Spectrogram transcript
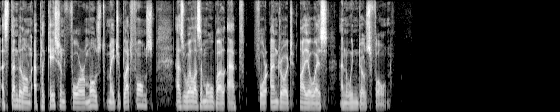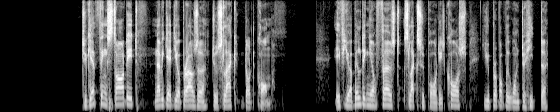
a standalone application for most major platforms, as well as a mobile app for Android, iOS and Windows Phone. To get things started, navigate your browser to slack.com. If you are building your first Slack supported course, you probably want to hit the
